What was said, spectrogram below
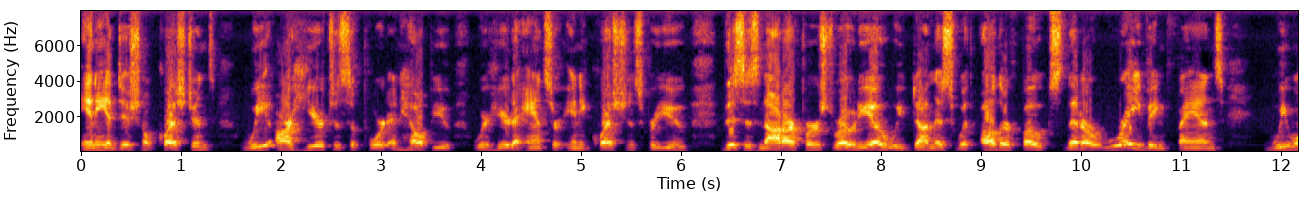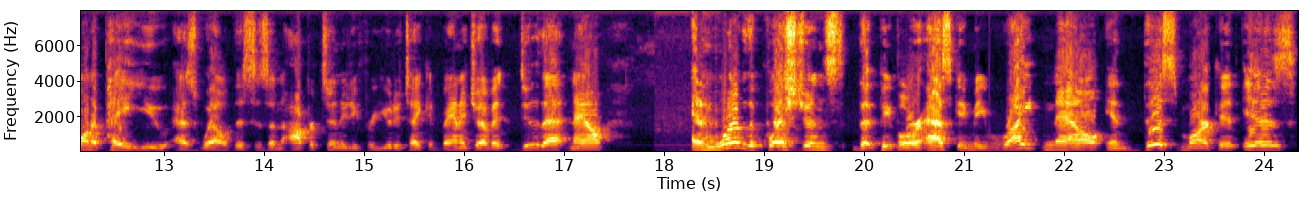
any additional questions. We are here to support and help you. We're here to answer any questions for you. This is not our first rodeo. We've done this with other folks that are raving fans we want to pay you as well. This is an opportunity for you to take advantage of it. Do that now. And one of the questions that people are asking me right now in this market is,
